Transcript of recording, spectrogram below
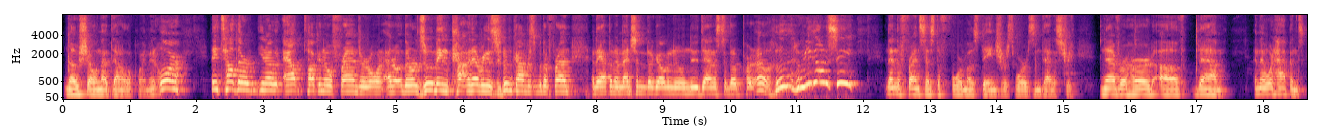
no show on that dental appointment. Or they tell they're you know out talking to a friend or, or they're zooming they're having a zoom conference with a friend and they happen to mention they're going to a new dentist and the part oh who who are you going to see? And then the friend says the four most dangerous words in dentistry. Never heard of them. And then what happens?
